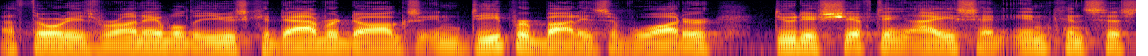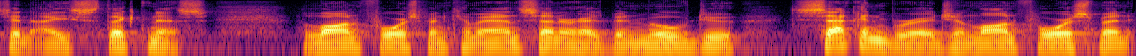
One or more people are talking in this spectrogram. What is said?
Authorities were unable to use cadaver dogs in deeper bodies of water due to shifting ice and inconsistent ice thickness. The Law Enforcement Command Center has been moved to Second Bridge and law enforcement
